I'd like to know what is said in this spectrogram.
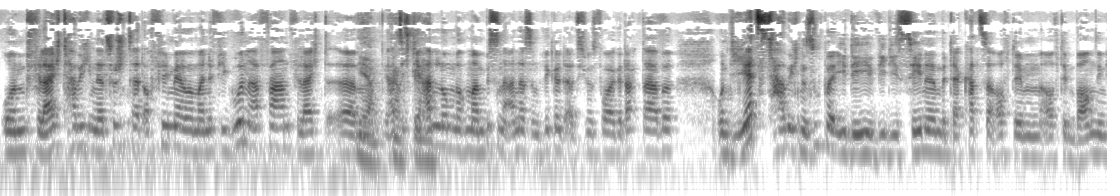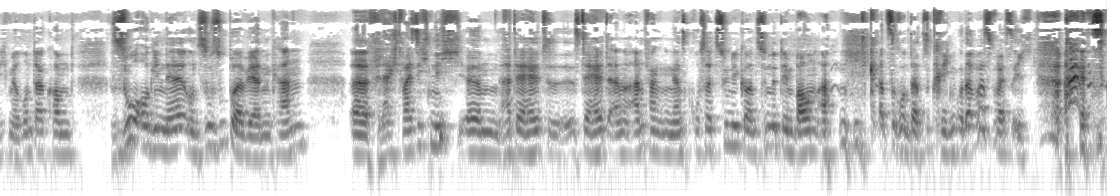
und vielleicht habe ich in der Zwischenzeit auch viel mehr über meine Figuren erfahren. Vielleicht ähm, ja, hat sich die genau. Handlung noch mal ein bisschen anders entwickelt, als ich mir es vorher gedacht habe. Und jetzt habe ich eine super Idee, wie die Szene mit der Katze auf dem, auf dem Baum, die nicht mehr runterkommt, so originell und so super werden kann. Äh, vielleicht weiß ich nicht, ähm, hat der Held, ist der Held am Anfang ein ganz großer Zyniker und zündet den Baum an, um die Katze runterzukriegen oder was weiß ich. Also,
